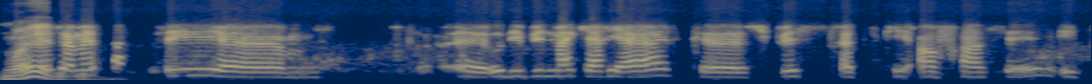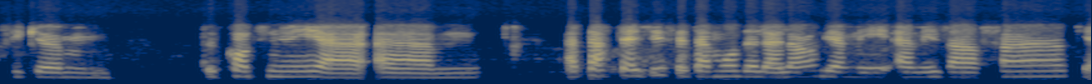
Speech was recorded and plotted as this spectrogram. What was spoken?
Ouais. Je n'ai jamais pensé euh, au début de ma carrière que je puisse pratiquer en français et puis que de continuer à à partager cet amour de la langue à mes, à mes enfants puis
